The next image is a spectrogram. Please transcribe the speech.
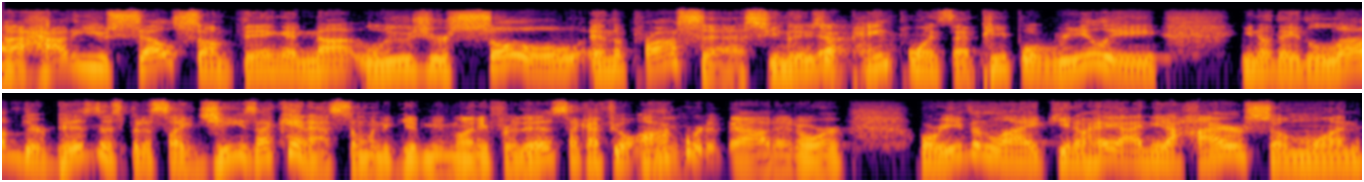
Uh, how do you sell something and not lose your soul in the process? You know, these yeah. are pain points that people really, you know, they love their business, but it's like, geez, I can't ask someone to give me money for this. Like, I feel mm-hmm. awkward about it, or, or even like, you know, hey, I need to hire someone.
